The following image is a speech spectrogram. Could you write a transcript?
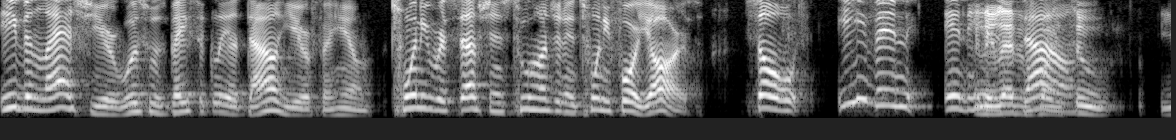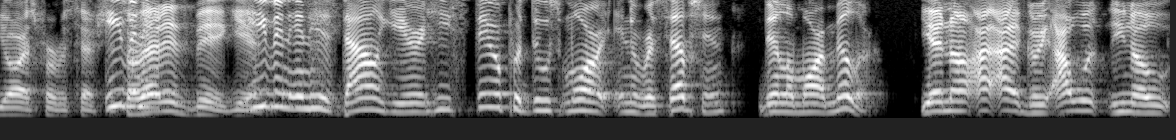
even last year, which was basically a down year for him, 20 receptions, 224 yards. So even in And his eleven down, point two yards per reception. Even so that in- is big. Yeah. even in his down year, he still produced more in the reception than Lamar Miller. yeah. No, I, I agree. I would. You know,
